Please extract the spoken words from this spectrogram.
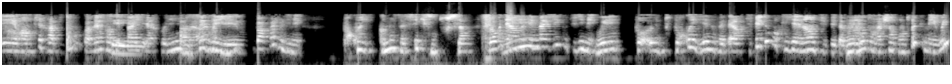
et remplir rapidement, quoi, même quand t'es pas hyper connu. un bah Parfois, je me dis, mais pourquoi, comment ça se fait qu'ils sont tous là? Mais En fait, il y a un côté magique où tu dis, mais oui, pour- euh, pourquoi ils viennent en fait? Alors, tu fais tout pour qu'ils viennent, hein, tu fais ta promo, Mm. ton machin, ton truc, mais oui,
